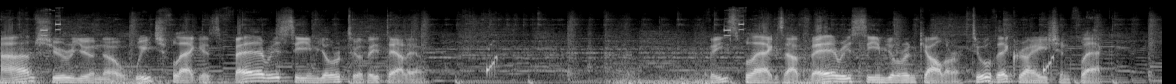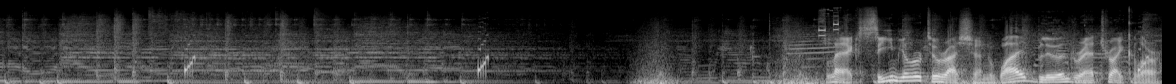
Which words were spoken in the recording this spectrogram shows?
I'm sure you know which flag is very similar to the Italian. These flags are very similar in color to the Croatian flag. Flag similar to Russian white, blue and red tricolor.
